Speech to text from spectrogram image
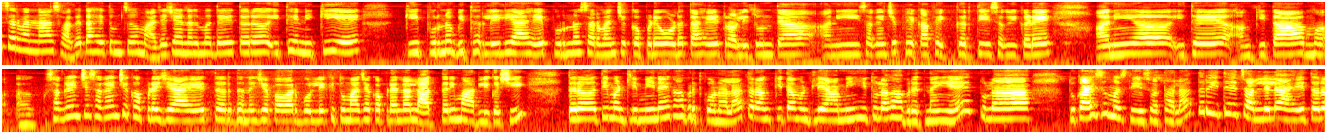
सर्वांना स्वागत आहे तुमचं माझ्या चॅनलमध्ये तर इथे निकी आहे. की पूर्ण बिथरलेली आहे पूर्ण सर्वांचे कपडे ओढत आहे ट्रॉलीतून त्या आणि सगळ्यांचे फेकाफेक करते सगळीकडे. आणि इथे अंकिता म सगळ्यांचे सगळ्यांचे कपडे जे आहेत तर धनंजय पवार बोलले की तू माझ्या कपड्यांना लात तरी मारली कशी? तर ती म्हटली मी नाही घाबरत कोणाला. तर अंकिता म्हटली आम्हीही तुला घाबरत नाही आहे तुला तू काय समजते स्वतःला? तर इथे चाललेलं आहे. तर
